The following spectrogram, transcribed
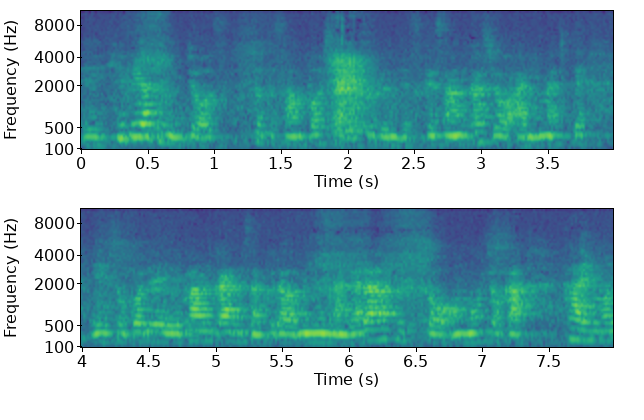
えー、昼休みにちょっと散歩したりするんですけど3か所ありまして、えー、そこで満開の桜を見ながらふっと思うとか買い物、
